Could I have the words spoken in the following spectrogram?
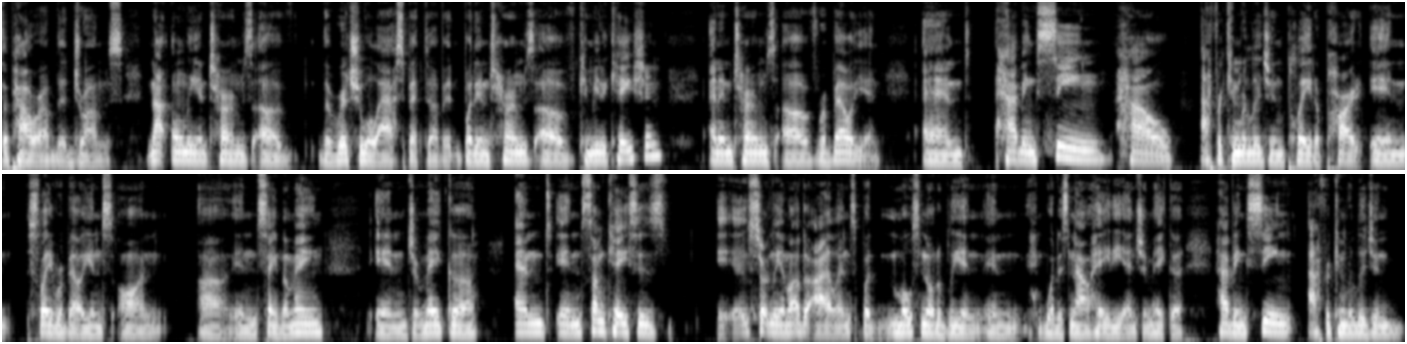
the power of the drums, not only in terms of the ritual aspect of it, but in terms of communication and in terms of rebellion. And having seen how African religion played a part in slave rebellions on uh, in Saint Domingue, in Jamaica, and in some cases, certainly on other islands, but most notably in in what is now Haiti and Jamaica, having seen African religion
